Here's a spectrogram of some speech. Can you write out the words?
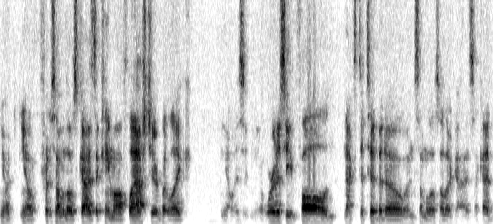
you know, you know, for some of those guys that came off last year, but like, you know, is it, you know, where does he fall next to Thibodeaux and some of those other guys? Like, I,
